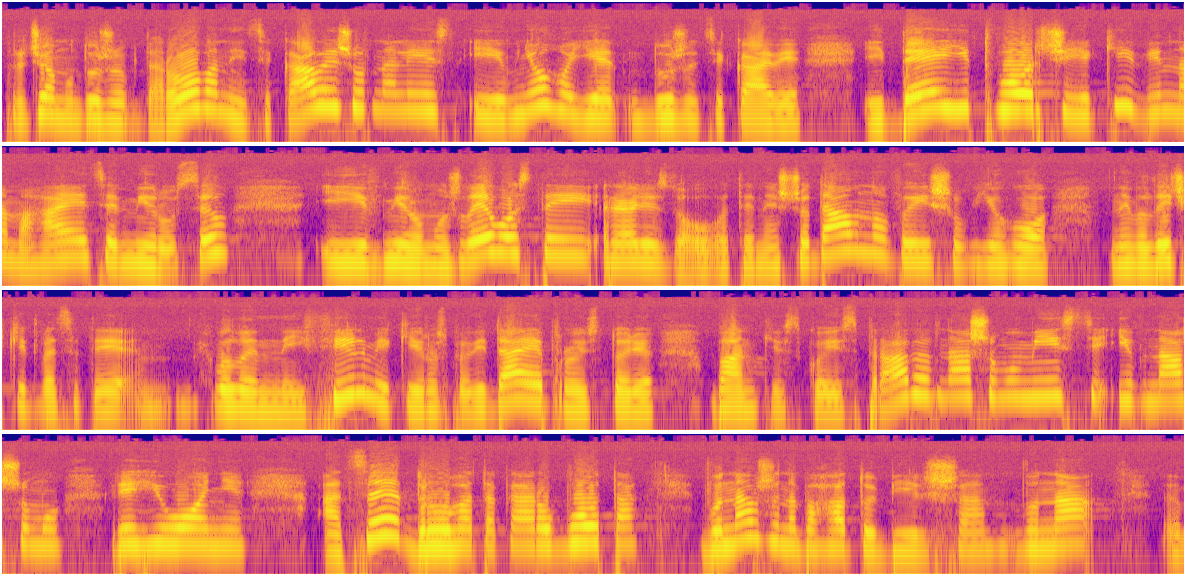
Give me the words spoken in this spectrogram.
причому дуже обдарований, цікавий журналіст, і в нього є дуже цікаві ідеї творчі, які він намагається в міру сил і в міру можливостей реалізовувати. Нещодавно вийшов його невеличкий 20-хвилинний фільм, який розповідає про історію банківської справи в нашому місті і в нашому регіоні. А це друга така робота. Вона вже набагато більша. Вона е,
